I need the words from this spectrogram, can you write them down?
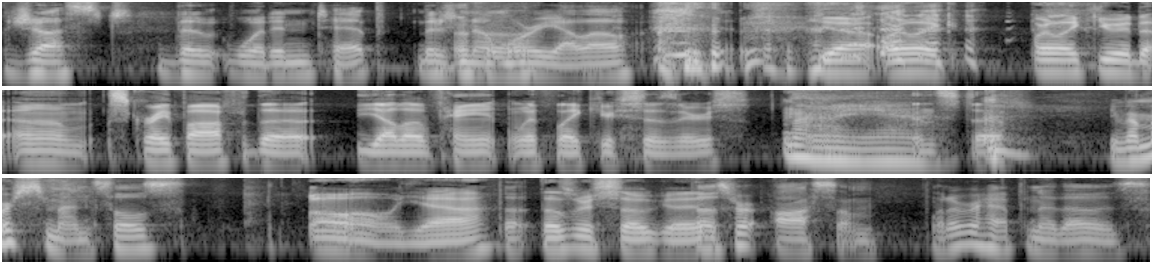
just the wooden tip. There's no more yellow. yeah, or like, or like you would um, scrape off the yellow paint with like your scissors Oh yeah. and stuff. You remember Smencils? Oh yeah, Th- those were so good. Those were awesome. Whatever happened to those?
